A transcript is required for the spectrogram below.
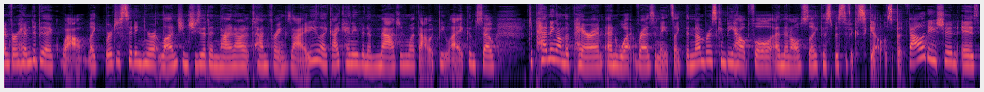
And for him to be like, wow, like we're just sitting here at lunch and she's at a 9 out of 10 for anxiety like, I can't even imagine what that would be like. And so, depending on the parent and what resonates, like the numbers can be helpful and then also like the specific skills. But validation is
